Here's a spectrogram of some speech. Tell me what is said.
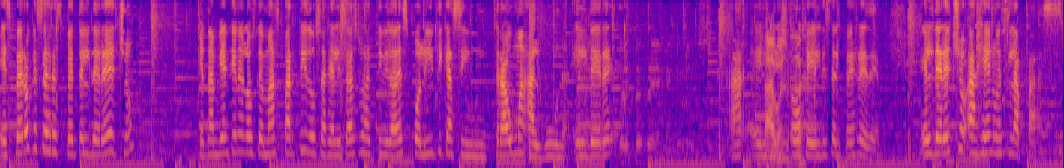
Espero que se respete el derecho que también tienen los demás partidos a realizar sus actividades políticas sin trauma alguna. El derecho... Ah, ah ok, él dice el PRD. El derecho ajeno es la paz.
